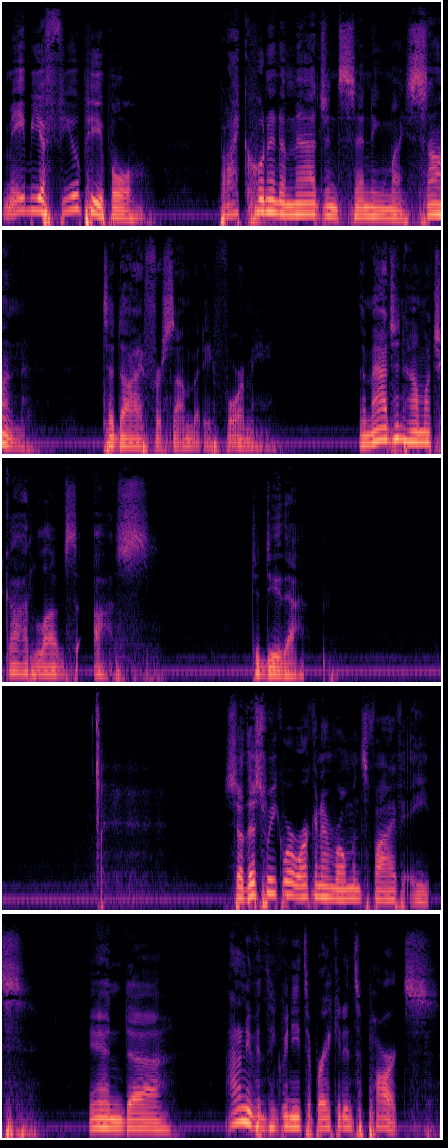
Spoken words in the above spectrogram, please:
Maybe a few people, but I couldn't imagine sending my son to die for somebody for me. Imagine how much God loves us to do that. So this week we're working on Romans 5 8. And uh, I don't even think we need to break it into parts.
